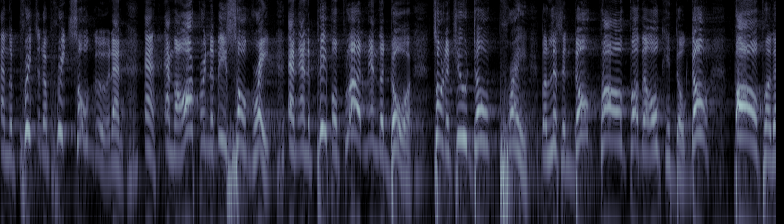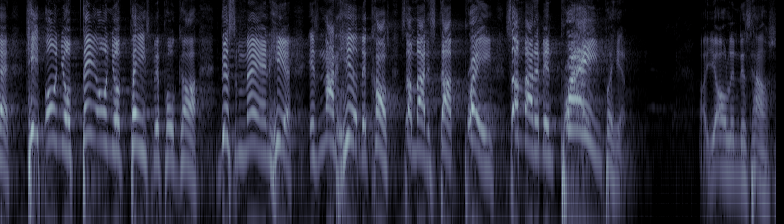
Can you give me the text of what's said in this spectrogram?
and the preacher to preach so good and, and, and the offering to be so great and, and the people flooding in the door so that you don't pray. But listen, don't fall for the okie doke. Don't fall for that. Keep on your stay on your face before God. This man here is not here because somebody stopped praying. Somebody been praying for him. Are y'all in this house?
